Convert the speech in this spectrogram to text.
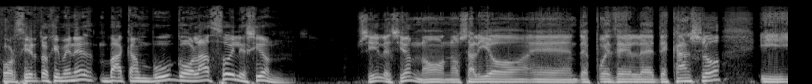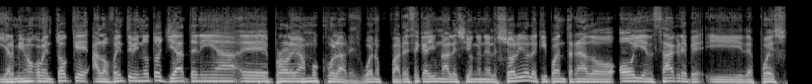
Por cierto, Jiménez, Bacambú, golazo y lesión. Sí, lesión, no, no salió eh, después del eh, descanso y, él mismo comentó que a los 20 minutos ya tenía eh, problemas musculares. Bueno, parece que hay una lesión en el solio, el equipo ha entrenado hoy en Zagreb y después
